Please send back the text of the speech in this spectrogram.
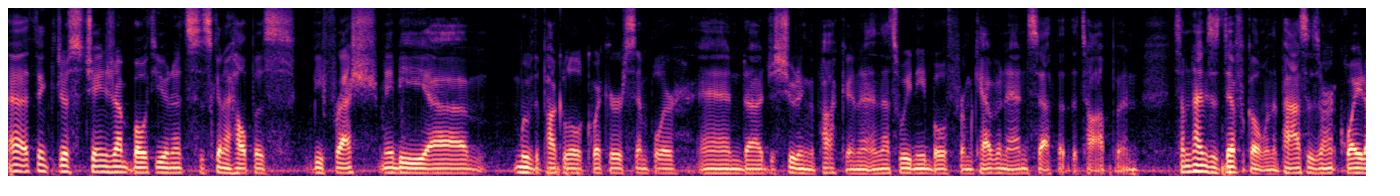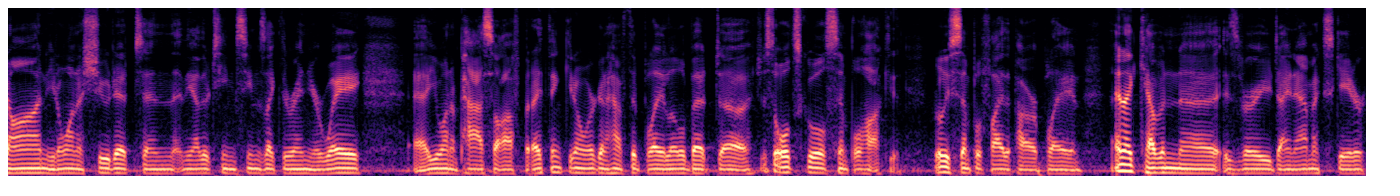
I think just changing up both units is going to help us be fresh. Maybe um, move the puck a little quicker, simpler, and uh, just shooting the puck. And, and that's what we need both from Kevin and Seth at the top. And sometimes it's difficult when the passes aren't quite on. You don't want to shoot it, and, and the other team seems like they're in your way. Uh, you want to pass off. But I think you know we're going to have to play a little bit uh, just old school, simple hockey. Really simplify the power play. And I like Kevin uh, is very dynamic skater.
